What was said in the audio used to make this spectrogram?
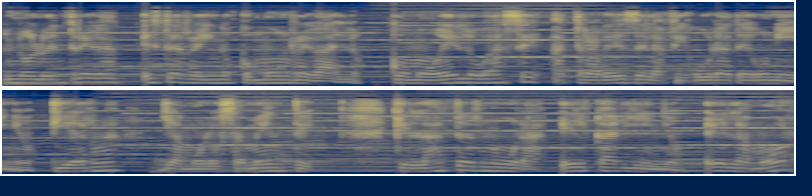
nos lo entrega este reino como un regalo, como Él lo hace a través de la figura de un niño, tierna y amorosamente. Que la ternura, el cariño, el amor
